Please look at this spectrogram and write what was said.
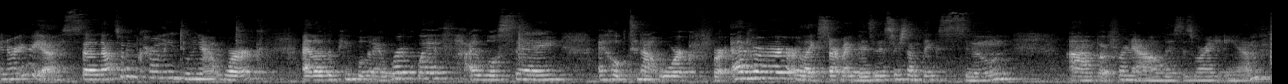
in our area. So that's what I'm currently doing at work. I love the people that I work with. I will say I hope to not work forever or like start my business or something soon. Um, but for now, this is where I am.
